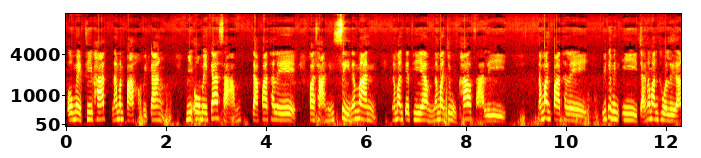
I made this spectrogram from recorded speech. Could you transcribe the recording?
โอเมกทีพัทน้ำมันปลาของพี่กั้ง มีโอเมก้า 3 จากปลาทะเลผสานถึง 4 น้ำมัน น้ำมันกระเทียม น้ำมันจมูกข้าวสาลี น้ำมันปลาทะเล วิตามินอ e ีจากน้ำมันถั่วเหลือง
